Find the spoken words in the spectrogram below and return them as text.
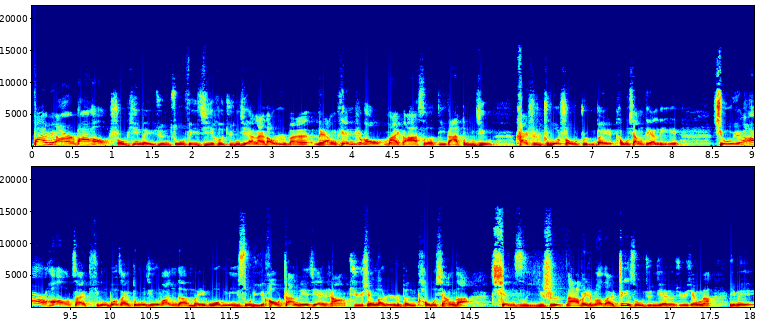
八月二十八号，首批美军坐飞机和军舰来到日本。两天之后，麦克阿瑟抵达东京，开始着手准备投降典礼。九月二号，在停泊在东京湾的美国密苏里号战列舰上举行了日本投降的签字仪式。啊，为什么要在这艘军舰上举行呢？因为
